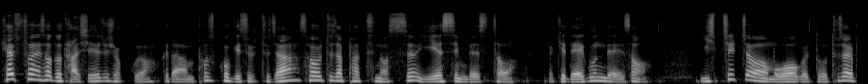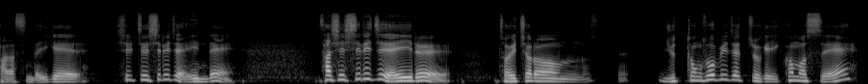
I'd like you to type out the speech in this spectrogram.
캡스톤에서도 다시 해주셨고요. 그 다음 포스코 기술투자, 서울투자 파트너스, ES 인베스터 이렇게 네 군데에서 27.5억을 또 투자를 받았습니다. 이게 실제 시리즈 A인데 사실 시리즈 A를 저희처럼 유통 소비재 쪽의 이커머스에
